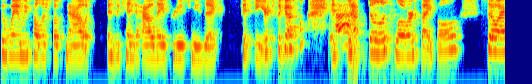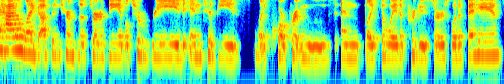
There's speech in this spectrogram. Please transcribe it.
the way we publish books now is akin to how they produced music 50 years ago. It's just ah. still a slower cycle. So I had a leg up in terms of sort of being able to read into these like corporate moves and like the way the producers would have behaved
